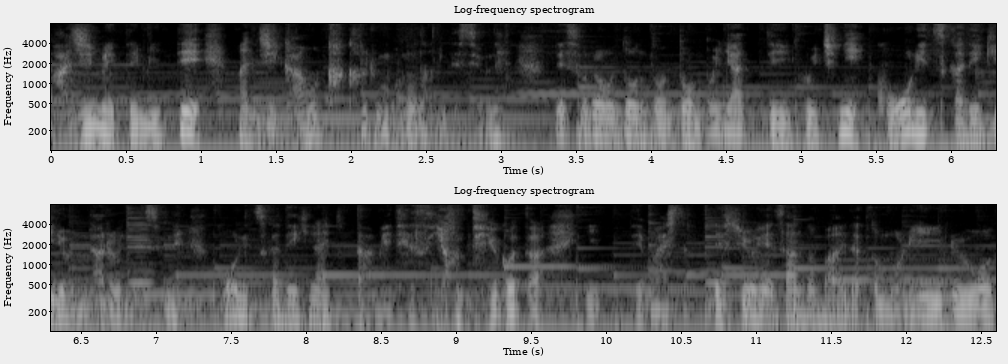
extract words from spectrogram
始めてみて、まあ、時間はかかるものなんですよね。で、それをどんどんどんどんやっていくうちに効率化できるようになるんですよね。効率化できないとダメですよっていうことは言ってました。で、周平さんの場合だともうリールを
